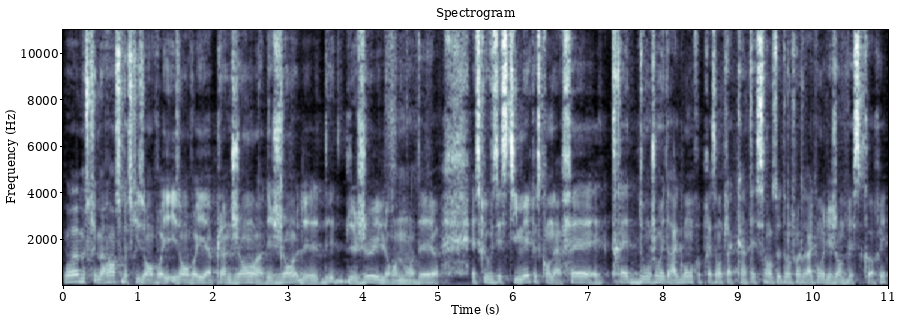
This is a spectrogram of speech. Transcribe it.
Ouais, mais ce qui est marrant, c'est parce qu'ils ont envoyé, ils ont envoyé à plein de gens euh, des gens des- des- le jeu ils leur ont demandé euh, est-ce que vous estimez que ce qu'on a fait très Donjons et Dragons représente la quintessence de Donjons et Dragons et les gens devaient scorer?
